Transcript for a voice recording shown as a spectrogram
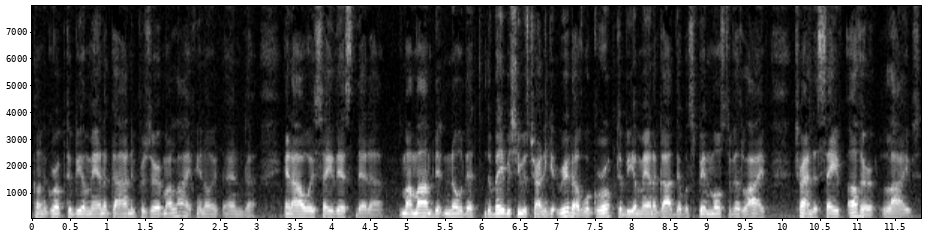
going to grow up to be a man of God and preserve my life. You know, and uh, and I always say this that uh, my mom didn't know that the baby she was trying to get rid of would grow up to be a man of God that would spend most of his life trying to save other lives,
